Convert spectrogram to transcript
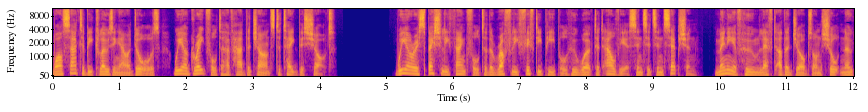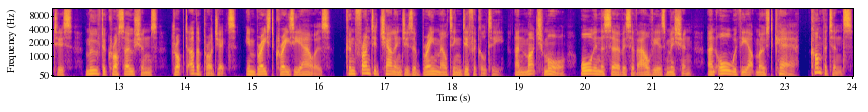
While sad to be closing our doors, we are grateful to have had the chance to take this shot. We are especially thankful to the roughly 50 people who worked at Alvea since its inception, many of whom left other jobs on short notice, moved across oceans, dropped other projects, embraced crazy hours, confronted challenges of brain melting difficulty, and much more, all in the service of Alvea's mission, and all with the utmost care, competence,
